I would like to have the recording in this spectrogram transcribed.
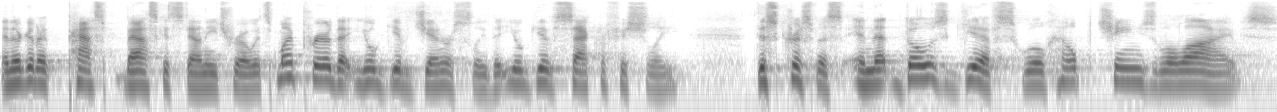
and they're going to pass baskets down each row. It's my prayer that you'll give generously, that you'll give sacrificially this Christmas, and that those gifts will help change the lives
